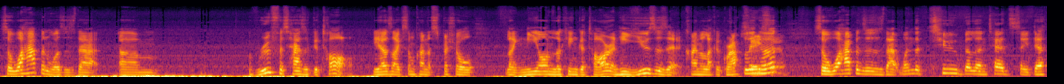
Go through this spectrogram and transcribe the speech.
so what happened was is that um, Rufus has a guitar. He has like some kind of special like neon looking guitar and he uses it kind of like a grappling hook. him. So what happens is that when the two Bill and Ted say death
